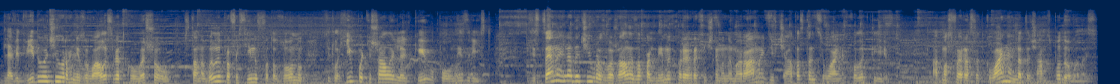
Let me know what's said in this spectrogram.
Для відвідувачів організували святкове шоу, встановили професійну фотозону, дітлахів потішали ляльки у повний зріст. Зі сцени глядачів розважали запальними хореографічними номерами дівчата з танцювальних колективів. Атмосфера святкування глядачам сподобалась.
